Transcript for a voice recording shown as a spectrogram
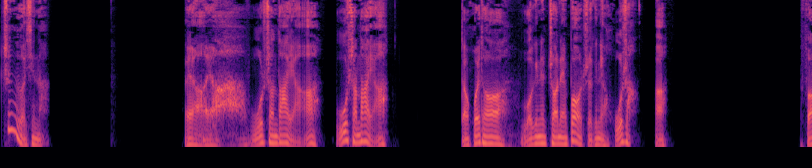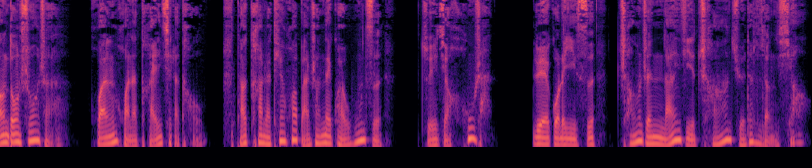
真恶心呐！哎呀呀，无伤大雅啊，无伤大雅。等回头我给你找点报纸给你糊上啊。房东说着，缓缓的抬起了头，他看着天花板上那块污渍。嘴角忽然掠过了一丝常人难以察觉的冷笑。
